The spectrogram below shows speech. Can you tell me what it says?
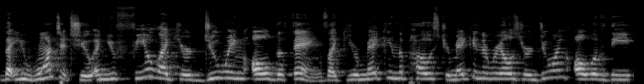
that you want it to and you feel like you're doing all the things like you're making the post you're making the reels you're doing all of the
